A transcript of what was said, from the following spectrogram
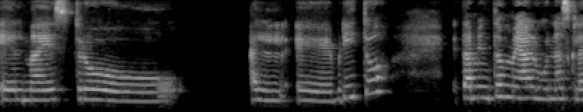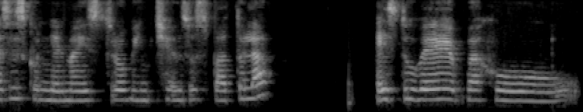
el maestro al, eh, Brito, también tomé algunas clases con el maestro Vincenzo Spatola. Estuve bajo,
